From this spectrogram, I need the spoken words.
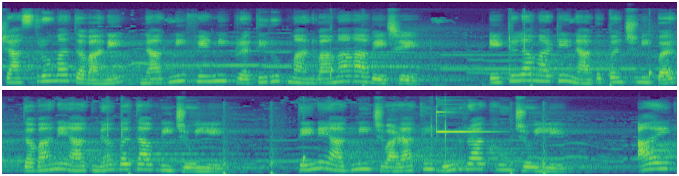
શાસ્ત્રોમાં તવાને નાગની ફેણની પ્રતિરૂપ માનવામાં આવે છે. એટલા માટે નાગપંચમી પર તવાને આગ ન બતાવવી જોઈએ. તેને આગની જ્વાળાથી દૂર રાખવું જોઈએ. આ એક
